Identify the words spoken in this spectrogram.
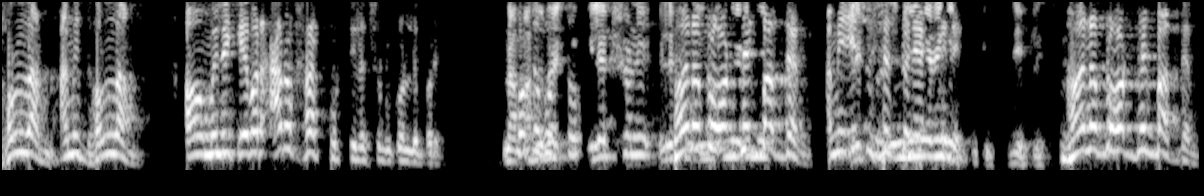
ধরলাম আমি ধরলাম আওয়ামী লীগ এবার আরও খারাপ করতে ইলেকশন করলে পরে। করতো? অর্ধেক বাদ দেন। আমি একটু শেষ করি এক মিনিট। অর্ধেক বাদ দেন।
